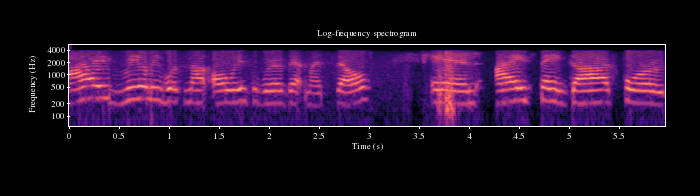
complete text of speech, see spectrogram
I really was not always aware of that myself. And I thank God for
